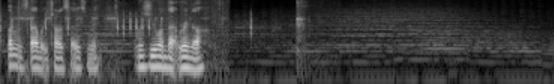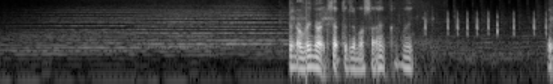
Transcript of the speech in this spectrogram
I don't understand what you're trying to say to me. Was you on that ringer? A ringer accepted him or something. Wait. You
